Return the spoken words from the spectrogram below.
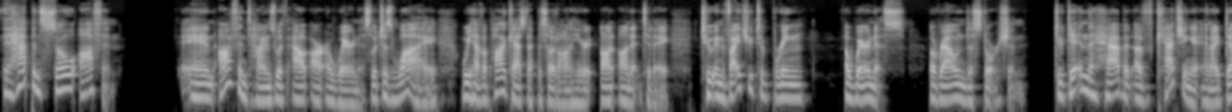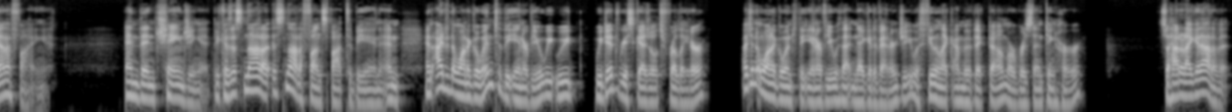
it happens so often. And oftentimes without our awareness, which is why we have a podcast episode on here on, on it today to invite you to bring awareness around distortion, to get in the habit of catching it and identifying it and then changing it because it's not a it's not a fun spot to be in. And and I didn't want to go into the interview. We we we did reschedule it for later. I didn't want to go into the interview with that negative energy with feeling like I'm a victim or resenting her. So how did I get out of it?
